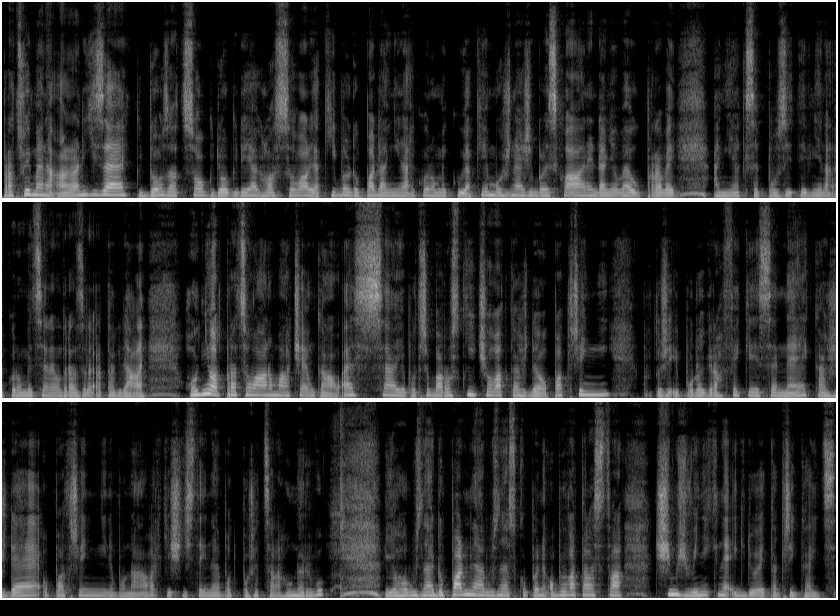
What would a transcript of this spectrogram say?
Pracujeme na analýze, kdo za co, kdo kdy jak hlasoval, jaký byl dopad daní na ekonomiku, jak je možné, že byly schváleny daňové úpravy a nijak se pozitivně na ekonomice neodrazily a tak dále. Hodně odpracováno má ČMKOS, je potřeba rozklíčovat každé opatření, protože i podle grafiky se ne každé opatření nebo návrh těší stejné podpoře celého nervu, jeho různé dopady na různé skupiny obyvatelstva, čímž vynikne i kdo je tak říkajíc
